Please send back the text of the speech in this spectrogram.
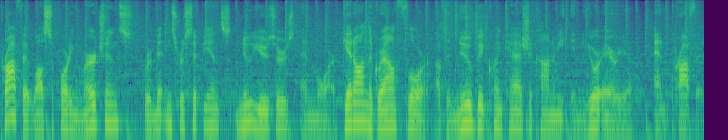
Profit while supporting merchants, remittance recipients, new users, and more. Get on the ground floor of the new Bitcoin Cash economy in your area and profit.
